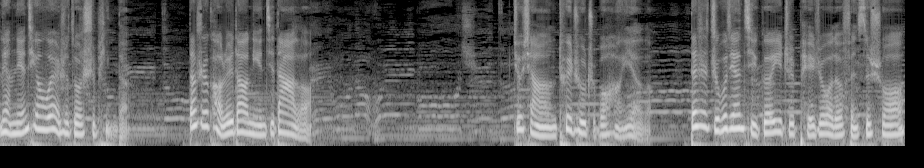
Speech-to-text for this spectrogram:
两年前我也是做视频的，当时考虑到年纪大了，就想退出直播行业了。但是直播间几个一直陪着我的粉丝说：“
